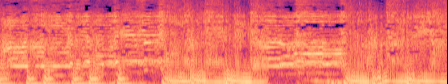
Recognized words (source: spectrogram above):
I was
